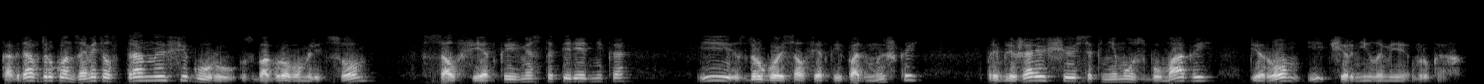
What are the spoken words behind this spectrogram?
когда вдруг он заметил странную фигуру с багровым лицом, салфеткой вместо передника и с другой салфеткой под мышкой, приближающуюся к нему с бумагой, пером и чернилами в руках.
